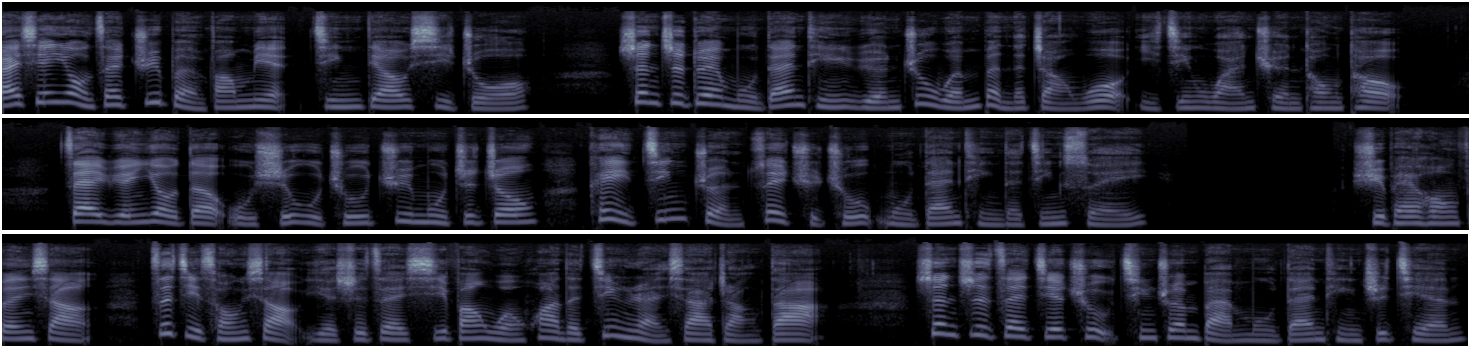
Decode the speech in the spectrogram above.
白先勇在剧本方面精雕细琢，甚至对《牡丹亭》原著文本的掌握已经完全通透。在原有的五十五出剧目之中，可以精准萃取出《牡丹亭》的精髓。许培宏分享，自己从小也是在西方文化的浸染下长大，甚至在接触青春版《牡丹亭》之前，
